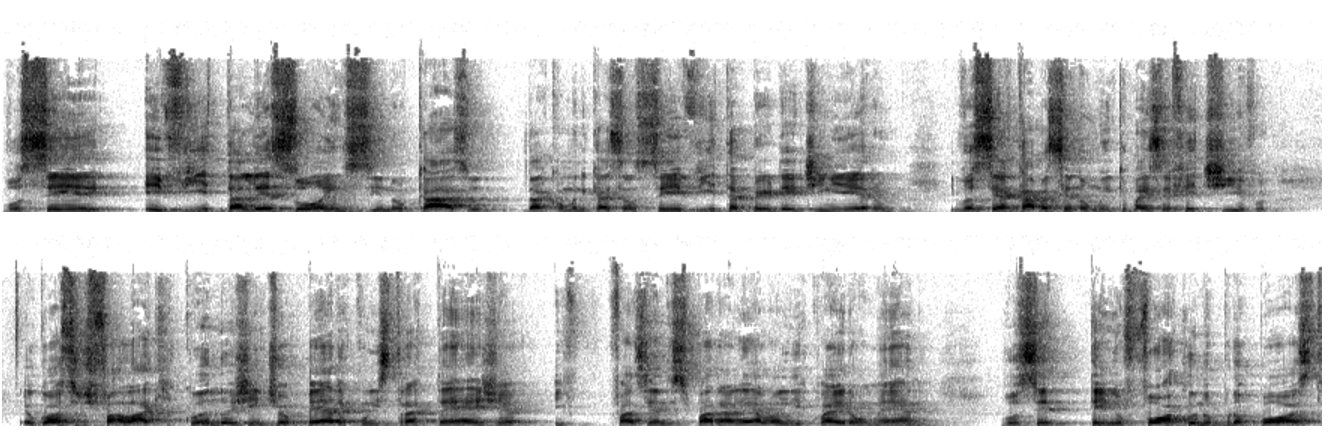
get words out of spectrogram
você evita lesões, e no caso da comunicação, você evita perder dinheiro e você acaba sendo muito mais efetivo. Eu gosto de falar que quando a gente opera com estratégia e fazendo esse paralelo ali com o Ironman, você tem o foco no propósito,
